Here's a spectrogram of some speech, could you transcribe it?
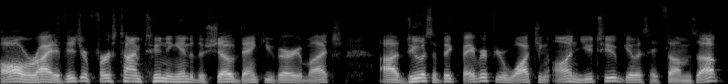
All right. If this is your first time tuning into the show, thank you very much. Uh, do us a big favor if you're watching on YouTube, give us a thumbs up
